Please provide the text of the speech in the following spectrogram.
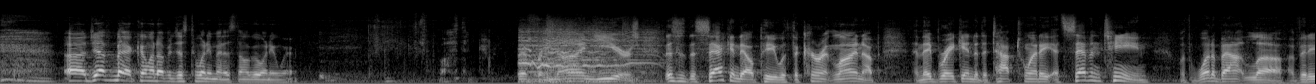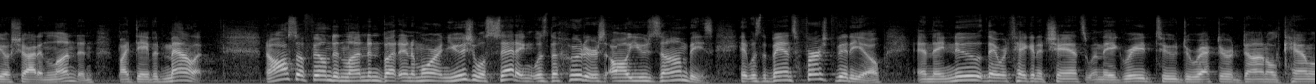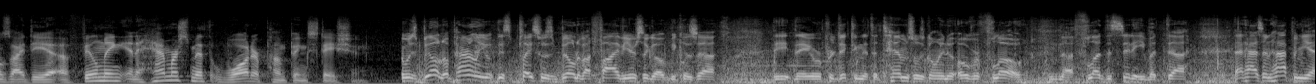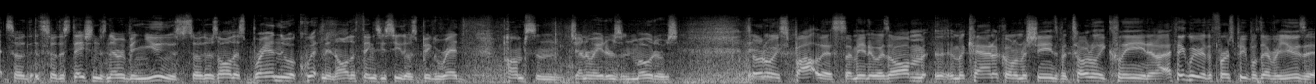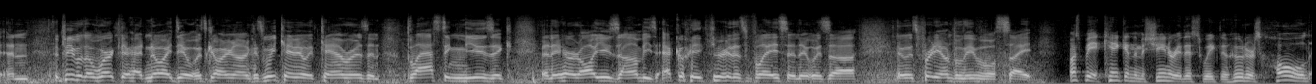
uh, Jeff Beck coming up in just 20 minutes. Don't go anywhere. For nine years. This is the second LP with the current lineup, and they break into the top 20 at 17 with What About Love, a video shot in London by David Mallet. Now, also filmed in London, but in a more unusual setting, was the Hooters All You Zombies. It was the band's first video, and they knew they were taking a chance when they agreed to director Donald Cammell's idea of filming in a Hammersmith water pumping station. It was built, apparently this place was built about five years ago because uh, the, they were predicting that the Thames was going to overflow and uh, flood the city, but uh, that hasn't happened yet, so, so the station's never been used. So there's all this brand new equipment, all the things you see, those big red pumps and generators and motors. Totally spotless. I mean, it was all me mechanical and machines, but totally clean. And I think we were the first people to ever use it. And the people that worked there had no idea what was going on because we came in with cameras and blasting music, and they heard all you zombies echoing through this place, and it was uh, it was pretty unbelievable sight. Must be a kink in the machinery this week. The Hooters hold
